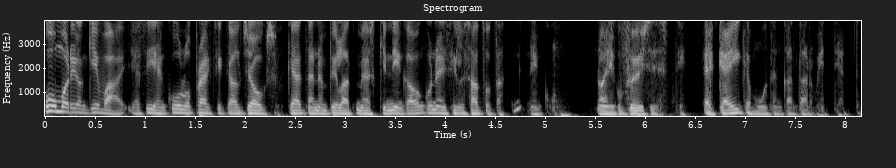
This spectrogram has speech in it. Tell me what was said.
huumori on kiva ja siihen kuuluu practical jokes, käytännön pilat myöskin niin kauan, kun ei sillä satuta niin kuin, noin niin kuin fyysisesti. Ehkä eikä muutenkaan tarvitse tietty.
